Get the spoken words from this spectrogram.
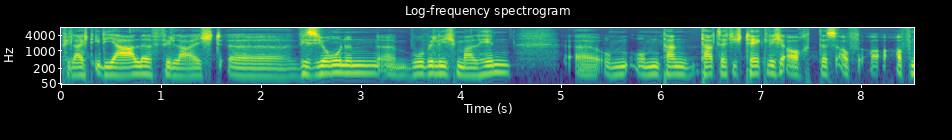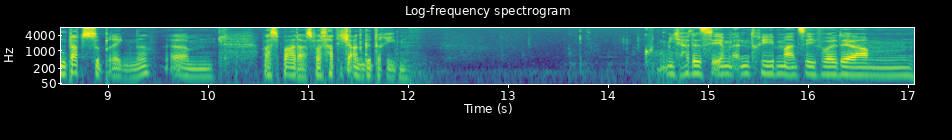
vielleicht Ideale, vielleicht äh, Visionen, äh, wo will ich mal hin, äh, um, um dann tatsächlich täglich auch das auf, auf den Platz zu bringen. Ne? Ähm, was war das? Was hat dich angetrieben? Gut, mich hat es eben antrieben, also ich wollte ähm,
